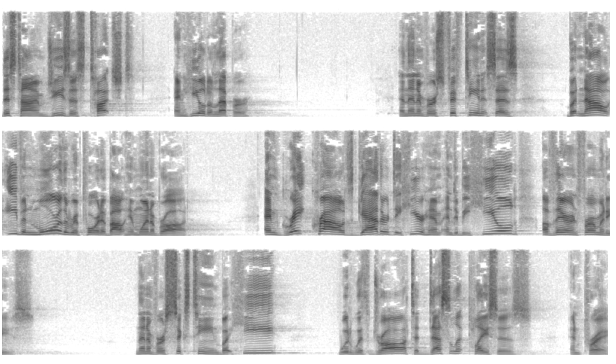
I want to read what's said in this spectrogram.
This time, Jesus touched and healed a leper. And then in verse 15 it says, But now even more the report about him went abroad. And great crowds gathered to hear him and to be healed of their infirmities. And then in verse 16, but he would withdraw to desolate places and pray.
